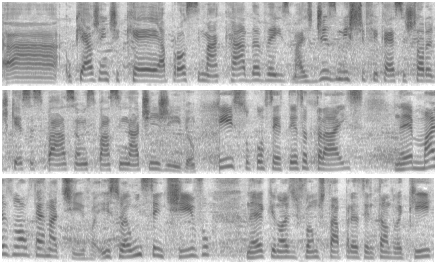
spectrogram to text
a, o que a gente quer é aproximar cada vez mais, desmistificar essa história de que esse espaço é um espaço inatingível. Isso com certeza traz né, mais uma alternativa. Isso é um incentivo né, que nós vamos estar apresentando aqui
